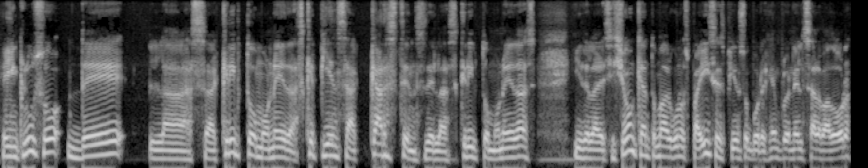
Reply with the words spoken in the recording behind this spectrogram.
e incluso de las ah, criptomonedas. ¿Qué piensa Carstens de las criptomonedas y de la decisión que han tomado algunos países? Pienso, por ejemplo, en El Salvador,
